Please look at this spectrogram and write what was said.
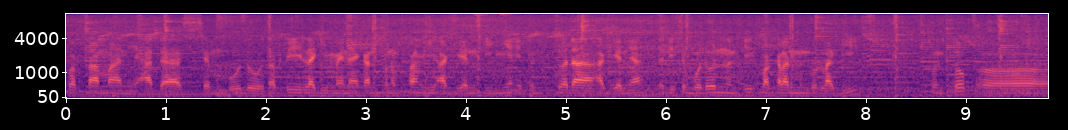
pertama nih ada Sembodo tapi lagi menaikkan penumpang di agen ini itu. Itu ada agennya. Jadi Sembodo nanti bakalan mundur lagi untuk uh,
